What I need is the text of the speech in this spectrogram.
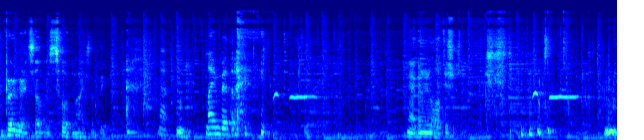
the burger itself is so nice. I think. Yeah, Hmm. mine better. Yeah, I'm gonna need a lot of tissues. mm.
